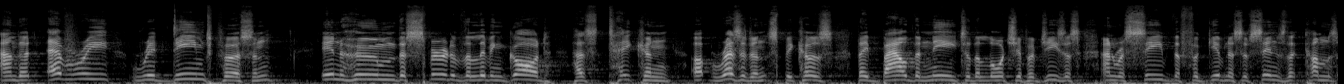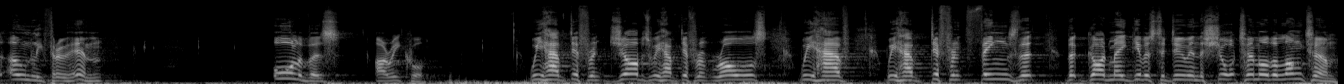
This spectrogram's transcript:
and that every redeemed person in whom the Spirit of the living God has taken up residence because they bowed the knee to the Lordship of Jesus and received the forgiveness of sins that comes only through Him, all of us are equal. We have different jobs, we have different roles, we have, we have different things that, that God may give us to do in the short term or the long term.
